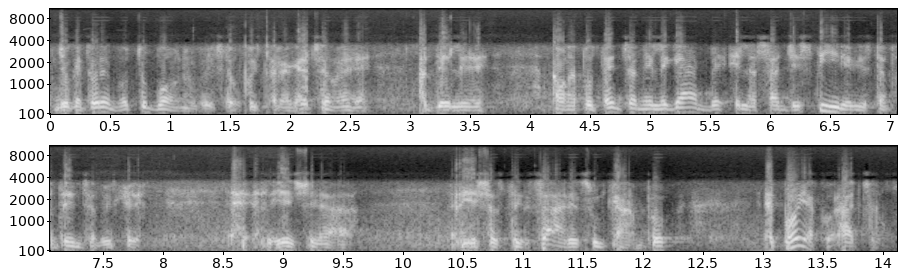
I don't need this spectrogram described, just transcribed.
Il giocatore è molto buono questo, questo ragazzo è, ha, delle, ha, una potenza nelle gambe e la sa gestire questa potenza perché eh, riesce, a, riesce a sterzare sul campo e poi ha coraggio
